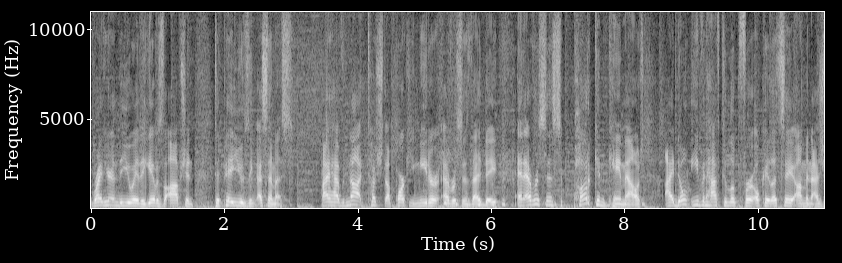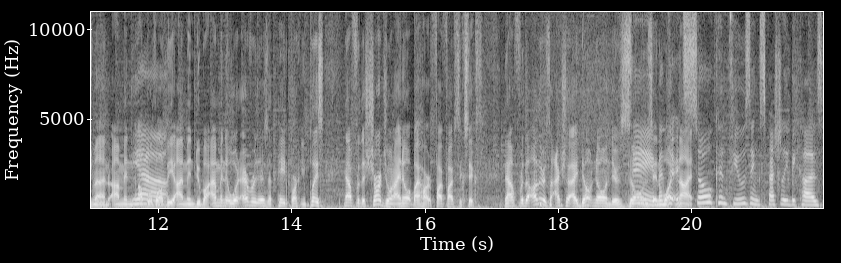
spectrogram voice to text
right here in the UA they gave us the option to pay using SMS I have not touched a parking meter ever since that day. And ever since Parkin came out I don't even have to look for okay let's say I'm in Ajman I'm in Yeah. Abu Dhabi I'm in Dubai I'm in whatever there's a paid parking place. Now for the Sharjah one I know it by heart 5566 now for the others actually I don't know and there's zones Same, and there- whatnot. It's so confusing, especially because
